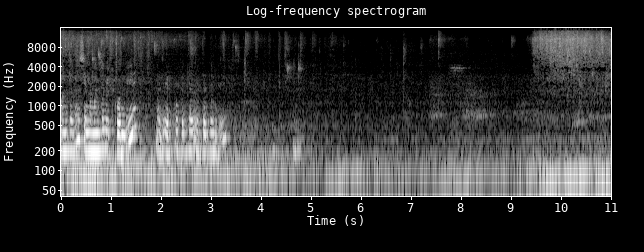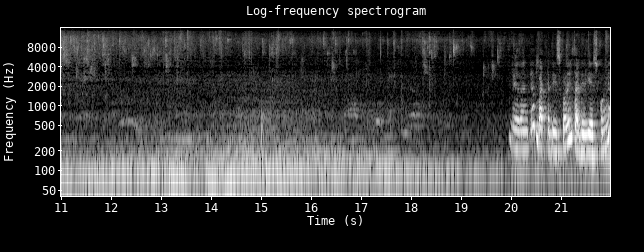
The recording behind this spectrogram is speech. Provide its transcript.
మంటగా చిన్న మంట పెట్టుకోండి. మరి ఎక్కువ పెద్ద పెట్టద్దండి. లేదంటే బట్ట తీసుకొని తడి చేసుకొని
